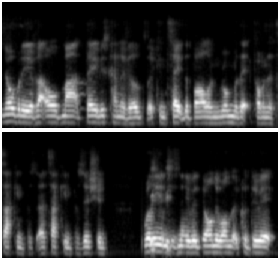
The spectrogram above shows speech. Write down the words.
nobody of that old Mark Davies kind of ilk that can take the ball and run with it from an attacking attacking position. Williams is maybe the only one that could do it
